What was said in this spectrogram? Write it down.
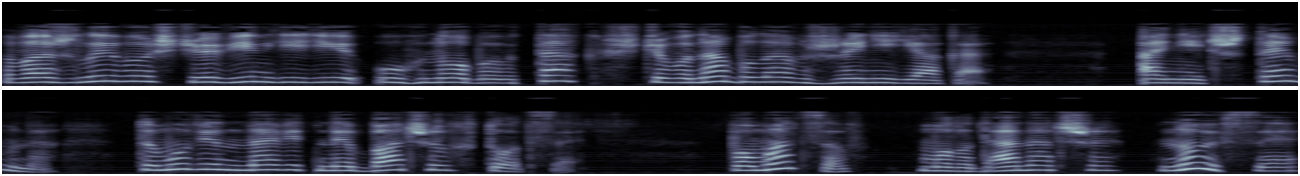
Важливо, що він її угнобив так, що вона була вже ніяка, а ніч темна, тому він навіть не бачив, хто це. Помацав, молода, наче, ну і все.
